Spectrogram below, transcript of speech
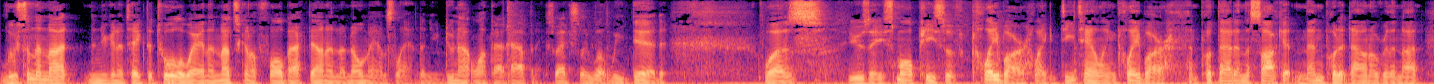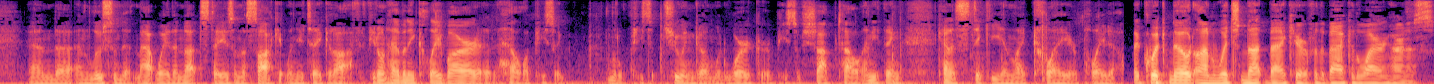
loosen the nut, then you're gonna take the tool away and the nut's gonna fall back down into no man's land. And you do not want that happening. So actually what we did was use a small piece of clay bar, like detailing clay bar, and put that in the socket and then put it down over the nut and, uh, and loosened it. And that way the nut stays in the socket when you take it off. If you don't have any clay bar, hell, a piece of little piece of chewing gum would work or a piece of shop towel, anything kind of sticky and like clay or Play-Doh. A quick note on which nut back here for the back of the wiring harness.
